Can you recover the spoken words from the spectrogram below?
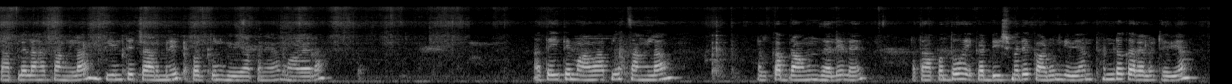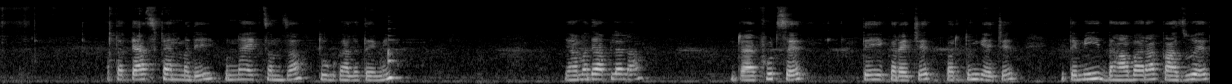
तर आपल्याला हा चांगला तीन ते चार मिनिट परतून घेऊया आपण या माव्याला. आता इथे मावा आपला चांगला हलका ब्राऊन झालेला आहे. आता आपण तो एका डिशमध्ये काढून घेऊया आणि थंड करायला ठेवूया. आता त्याच पॅनमध्ये पुन्हा एक चमचा तूप घालत आहे मी. यामध्ये आपल्याला ड्रायफ्रूट्स आहेत. ते हे करायचे आहेत परतून घ्यायचे आहेत. इथे मी दहा बारा काजू आहेत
